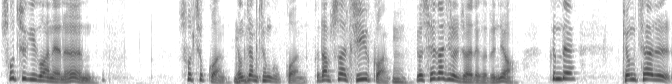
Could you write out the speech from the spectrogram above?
소추기관에는 소추권, 음. 영장 청구권, 그다음 수사 지휘권 음. 요세 가지를 줘야 되거든요. 근데 경찰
